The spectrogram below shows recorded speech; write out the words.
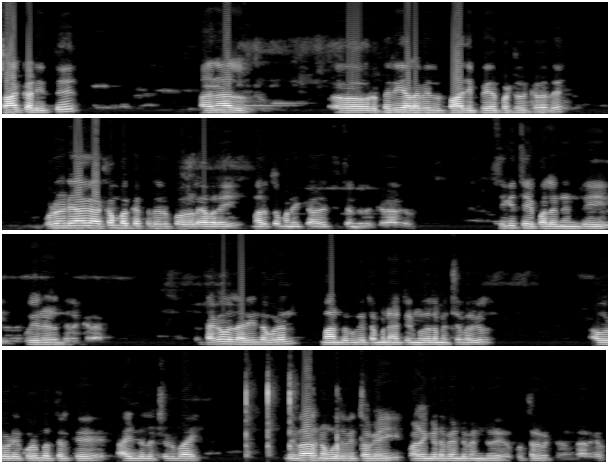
ஷாக் அடித்து அதனால் ஒரு பெரிய அளவில் பாதிப்பு ஏற்பட்டிருக்கிறது. உடனடியாக அக்கம் பக்கத்தில் இருப்பவர்களை அவரை மருத்துவமனைக்கு அழைத்து சென்றிருக்கிறார்கள். சிகிச்சை பலனின்றி உயிரிழந்திருக்கிறார். தகவல் அறிந்தவுடன் மாண்புமிகு தமிழ்நாட்டின் முதலமைச்சர் அவர்கள் அவருடைய குடும்பத்திற்கு ஐந்து லட்சம் ரூபாய் நிவாரண உதவித்தொகை வழங்கிட வேண்டும் என்று உத்தரவிட்டிருந்தார்கள்.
